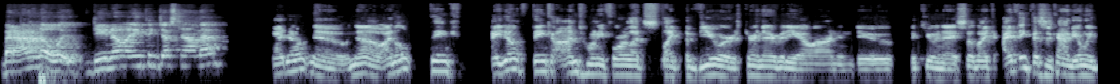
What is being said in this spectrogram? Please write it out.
but I don't know. Do you know anything, Justin, on that? I don't know. No, I don't think. I don't think On24 lets like the viewers turn their video on and do the Q and A. So like, I think this is kind of the only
